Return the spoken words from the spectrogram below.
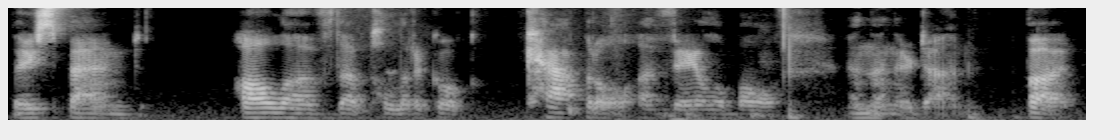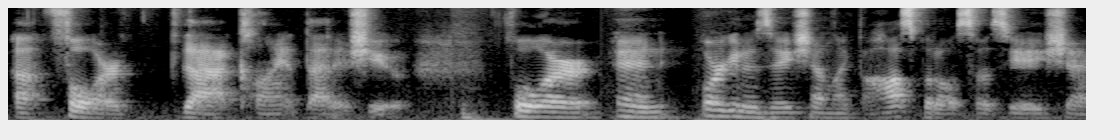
They spend all of the political capital available and then they're done. But uh, for that client, that issue. for an organization like the Hospital Association.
